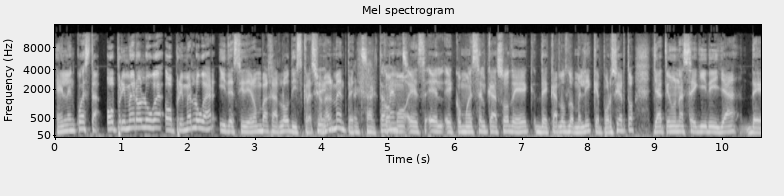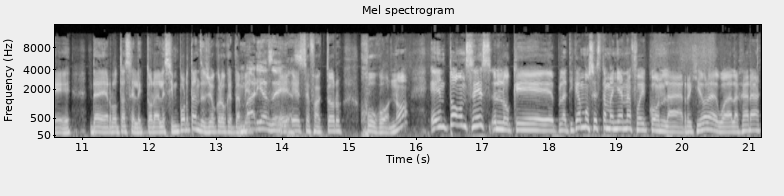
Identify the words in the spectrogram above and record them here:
en la encuesta, o primero lugar, o primer lugar, y decidieron bajarlo discrecionalmente. Sí, exactamente. Como es el, eh, como es el caso de, de Carlos Lomelí, que por cierto, ya tiene una seguidilla de, de derrotas electorales importantes. Yo creo que también Varias de eh, ellas. ese factor jugó, ¿no? Entonces, lo que platicamos esta mañana fue con la regidora de Guadalajara,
